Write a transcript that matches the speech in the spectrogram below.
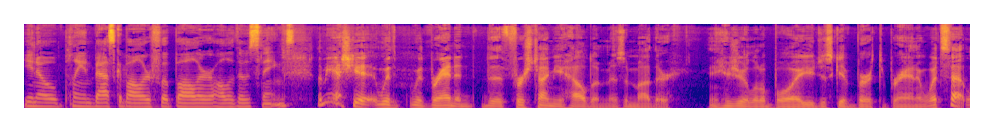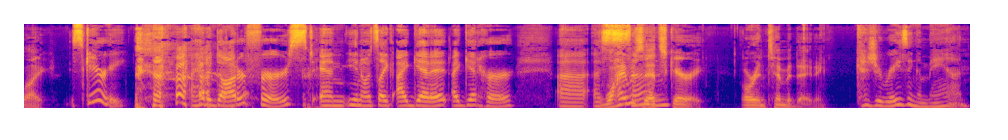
you know, playing basketball or football or all of those things. Let me ask you with with Brandon, the first time you held him as a mother, and here's your little boy, you just give birth to Brandon. What's that like? scary. I had a daughter first, and you know, it's like I get it, I get her. Uh, a Why was that scary or intimidating? because you're raising a man.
